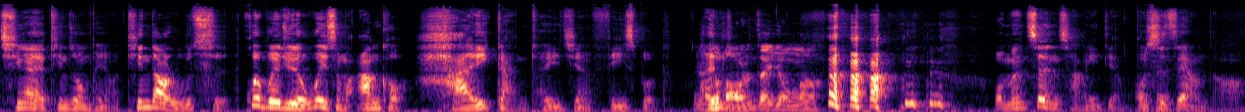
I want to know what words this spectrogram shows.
亲爱的听众朋友，听到如此，会不会觉得为什么 Uncle 还敢推荐 Facebook？很多老人在用啊。我们正常一点，不是这样的啊、哦.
